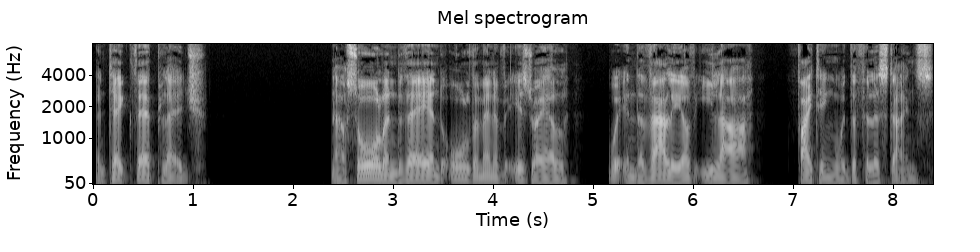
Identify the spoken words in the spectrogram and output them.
and take their pledge. Now Saul and they and all the men of Israel were in the valley of Elah, fighting with the Philistines.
